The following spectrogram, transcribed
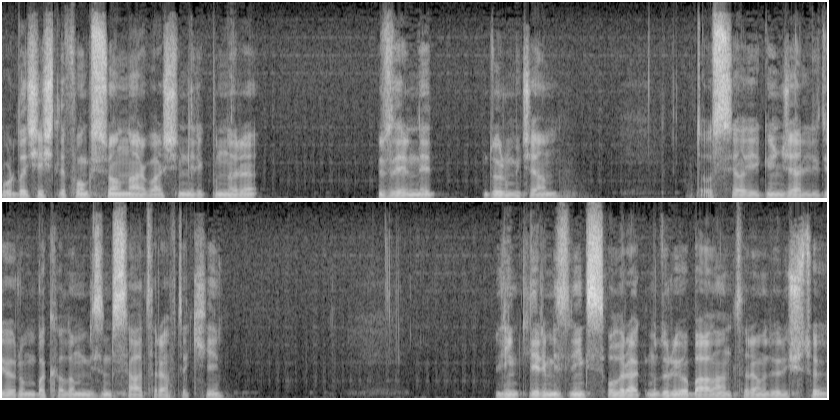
Burada çeşitli fonksiyonlar var. Şimdilik bunları üzerinde durmayacağım. Dosyayı güncelle diyorum. Bakalım bizim sağ taraftaki linklerimiz links olarak mı duruyor? Bağlantılara mı dönüştü?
